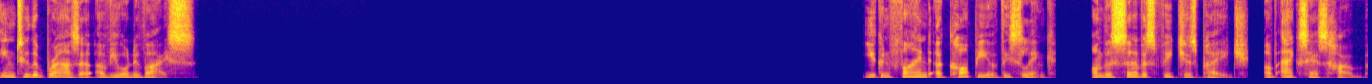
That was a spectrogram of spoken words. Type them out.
into the browser of your device. You can find a copy of this link on the Service Features page of Access Hub.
